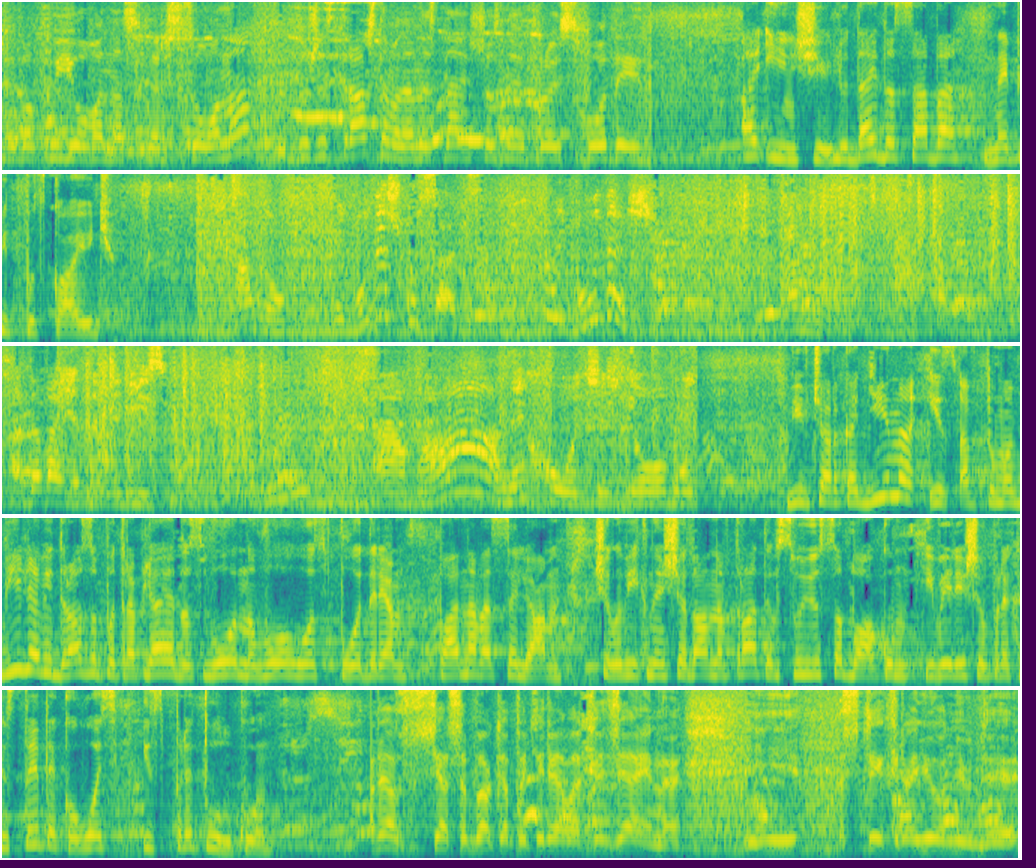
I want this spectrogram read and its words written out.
евакуйована з Херсона. Дуже страшно, вона не знає, що з нею відбувається. А інші людей до себе не підпускають. Ану, не будеш кусатися? Не будеш? Ану. А давай я тебе візьму. Ага, не хочеш, добре. Вівчарка Діна із автомобіля відразу потрапляє до свого нового господаря, пана Василя. Чоловік нещодавно втратив свою собаку і вирішив прихистити когось із притулку. Раз ця собака потеряла хазяїна, і з тих районів, де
